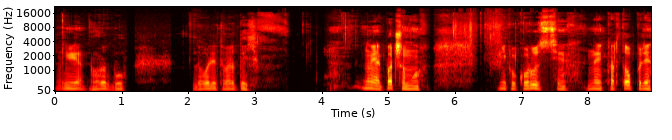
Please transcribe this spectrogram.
І город був доволі твердий. Ну, як бачимо, ні кукурудзці, ні картоплі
